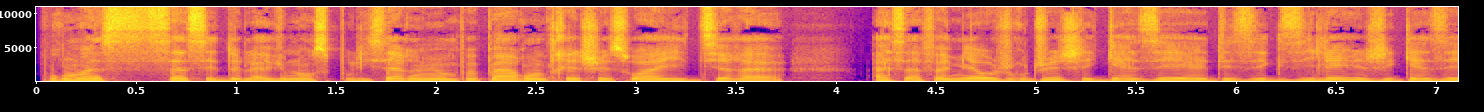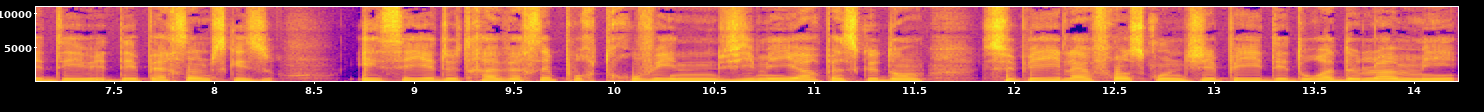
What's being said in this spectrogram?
pour moi, ça, c'est de la violence policière. Et on peut pas rentrer chez soi et dire euh, à sa famille, aujourd'hui, j'ai gazé des exilés, j'ai gazé des, des personnes parce qu'ils ont essayé de traverser pour trouver une vie meilleure. Parce que dans ce pays, la France, qu'on dit pays des droits de l'homme, mais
